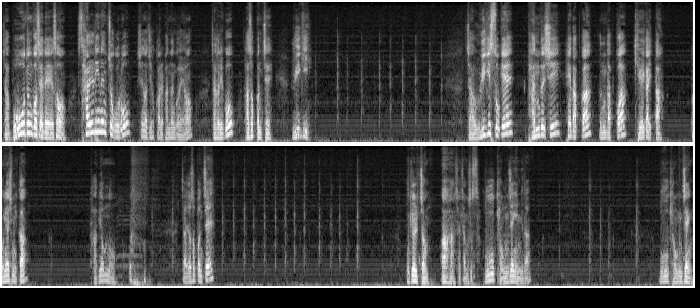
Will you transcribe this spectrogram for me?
자, 모든 것에 대해서 살리는 쪽으로 시너지 효과를 받는 거예요. 자, 그리고 다섯 번째, 위기. 자, 위기 속에 반드시 해답과 응답과 기회가 있다. 동의하십니까? 답이 없노. 자, 여섯 번째. 무결점. 아하, 잘 잘못 썼어. 무경쟁입니다. 무경쟁.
